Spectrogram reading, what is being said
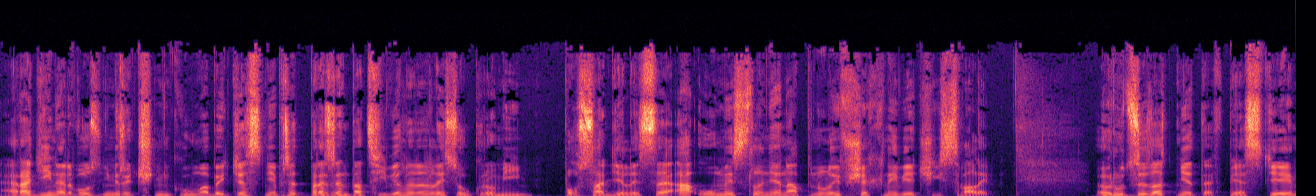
Radí nervózním řečníkům, aby těsně před prezentací vyhledali soukromí, posadili se a úmyslně napnuli všechny větší svaly. Ruce zatněte v pěsti,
